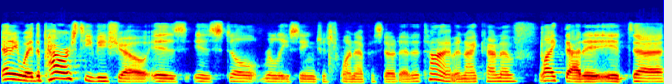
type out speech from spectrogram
Anyway, the Powers TV show is is still releasing just one episode at a time, and I kind of like that. It, it uh,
